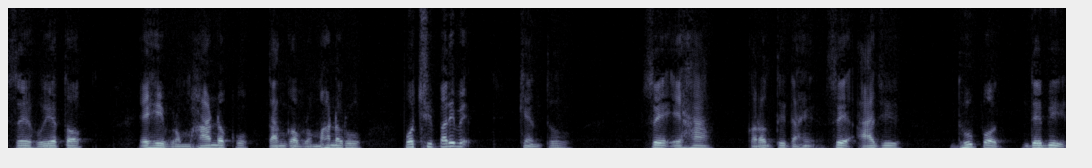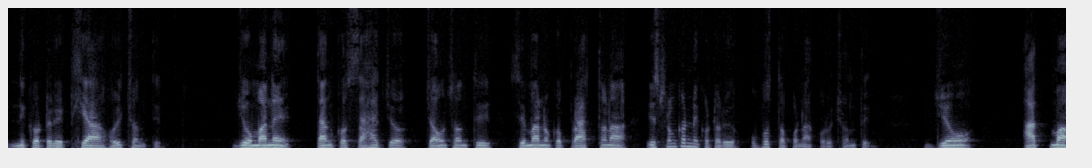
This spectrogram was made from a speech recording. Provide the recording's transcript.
ସେ ହୁଏତ ଏହି ବ୍ରହ୍ମାଣ୍ଡକୁ ତାଙ୍କ ବ୍ରହ୍ମାଣ୍ଡରୁ ପୋଛି ପାରିବେ କିନ୍ତୁ ସେ ଏହା କରନ୍ତି ନାହିଁ। ସେ ଆଜି ଧୂପ ଦେବୀ ନିକଟରେ ଠିଆ ହୋଇଛନ୍ତି। ଯେଉଁମାନେ ତାଙ୍କ ସାହାଯ୍ୟ ଚାହୁଁଛନ୍ତି ସେମାନଙ୍କ ପ୍ରାର୍ଥନା ଈଶ୍ୱରଙ୍କ ନିକଟରେ ଉପସ୍ଥାପନା କରୁଛନ୍ତି। ଯେଉଁ ଆତ୍ମା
